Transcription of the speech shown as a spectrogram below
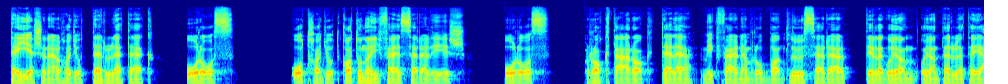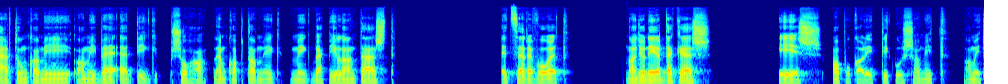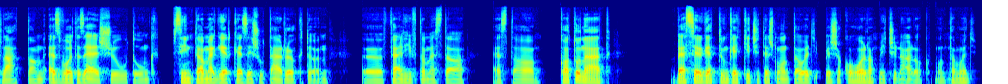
teljesen elhagyott területek, orosz, otthagyott katonai felszerelés, orosz raktárak tele, még fel nem robbant lőszerrel, tényleg olyan, olyan területe jártunk, ami, amibe eddig soha nem kaptam még, még bepillantást. Egyszerre volt nagyon érdekes és apokaliptikus, amit, amit láttam. Ez volt az első útunk. Szinte a megérkezés után rögtön felhívtam ezt a, ezt a katonát, beszélgettünk egy kicsit, és mondta, hogy és akkor holnap mit csinálok? Mondtam, hogy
